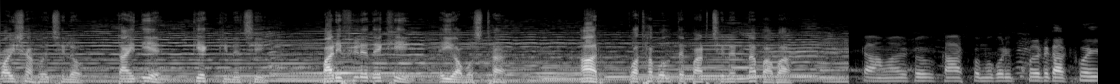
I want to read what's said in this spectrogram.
পয়সা হয়েছিল, তাই দিয়ে কেক কিনেছি। বাড়ি ফিরে দেখি এই অবস্থা। আর কথা বলতে পারছিলেন না বাবা। তা আমার একটু কাজকর্ম করি কাজ করি,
